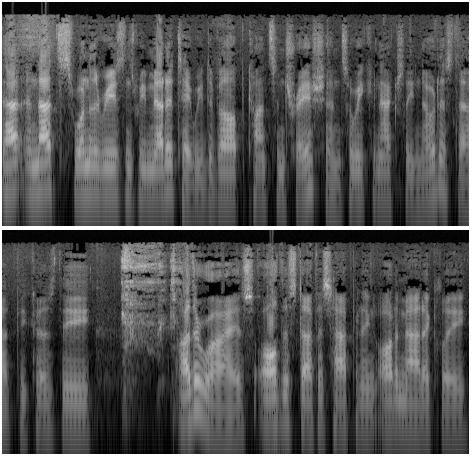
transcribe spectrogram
that and that's one of the reasons we meditate. We develop concentration so we can actually notice that because the otherwise all this stuff is happening automatically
